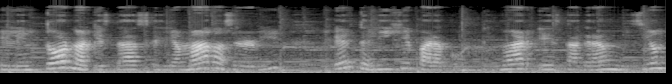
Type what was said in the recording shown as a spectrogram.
el entorno al que estás llamado a servir, él te elige para continuar esta gran misión,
